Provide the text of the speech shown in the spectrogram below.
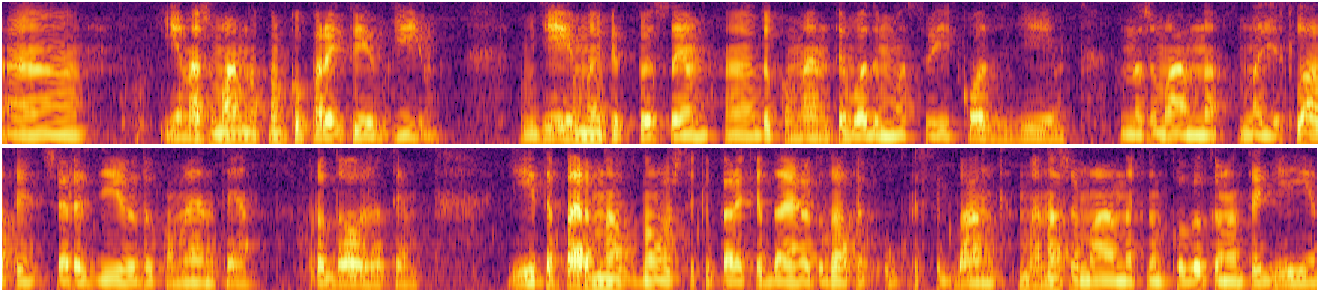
е, і нажимаємо на кнопку Перейти в дію. В дії ми підписуємо е, документи, вводимо свій код з дії, нажимаємо на надіслати через дію документи, продовжити. І тепер нас знову ж таки перекидає додаток Укрсібанк. Ми нажимаємо на кнопку Виконати дії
